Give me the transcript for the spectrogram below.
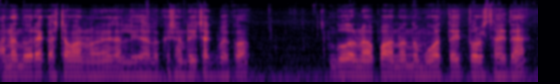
ಹನ್ನೊಂದುವರೆ ಕಸ್ಟಮರ್ ಮನೆ ಅಲ್ಲಿ ಲೊಕೇಶನ್ ರೀಚ್ ಆಗಬೇಕು. ಗೂಗಲ್ ಮ್ಯಾಪು ಹನ್ನೊಂದು ಮೂವತ್ತೈದು ತೋರಿಸ್ತಾ ಇದೆ.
